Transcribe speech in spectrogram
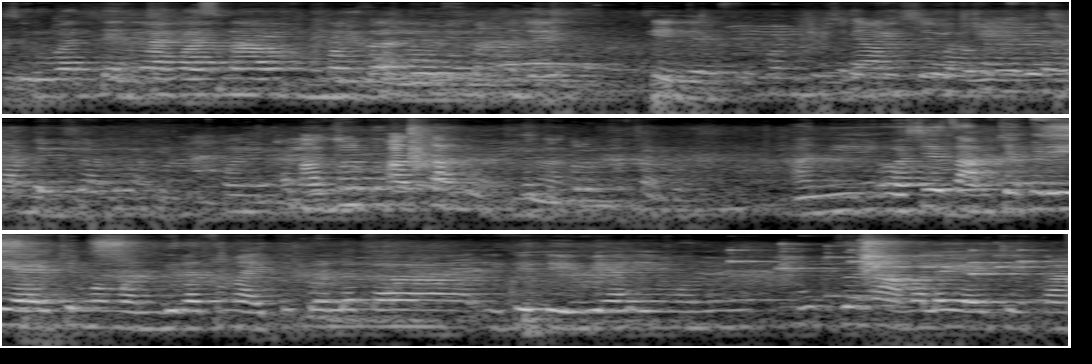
सुरुवात त्यांच्यापासून म्हणजे केले असते पण अजून आता आणि असेच आमच्याकडे यायचे मग मंदिराचं माहिती पडलं का इथे देवी आहे म्हणून खूप जण आम्हाला यायचे का?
